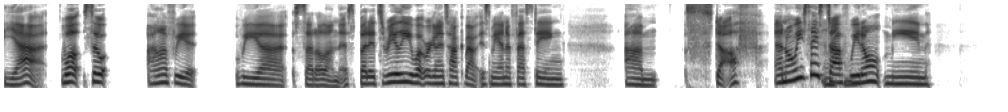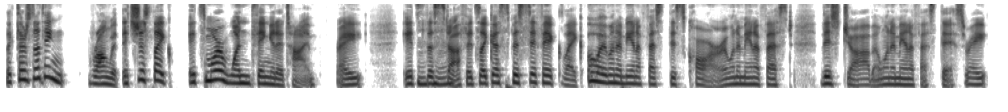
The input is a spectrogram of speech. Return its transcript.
yeah. Well, so I don't know if we we uh settled on this, but it's really what we're going to talk about is manifesting um stuff. And when we say stuff, Mhm. we don't mean like there's nothing wrong with it's just like it's more one thing at a time, right? It's the Mhm. stuff. It's like a specific like, oh, I want to manifest this car. I want to manifest this job. I want to manifest this, right?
